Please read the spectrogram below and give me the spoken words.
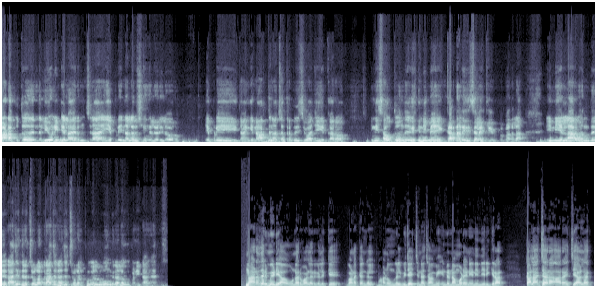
பாடா புத்தகம் இந்த லியோனிட்டி எல்லாம் இருந்துச்சுன்னா எப்படி நல்ல விஷயங்கள் வெளியில வரும்? எப்படி அங்க நார்த்னா சத்ரபதி சிவாஜி இருக்காரோ இனி சவுத் வந்து இனிமே கருணாநிதி சிலைக்கு இப்ப பதிலா இனி எல்லாரும் வந்து ராஜேந்திர சோழன் ராஜராஜ சோழன் புகழ் ஓங்குற அளவுக்கு பண்ணிட்டாங்க. நாரதர் மீடியா உணர்வாளர்களுக்கு வணக்கங்கள். நான் உங்கள் விஜய் சின்னசாமி. இன்று நம்முடன் இணைந்திருக்கிறார் கலாச்சார ஆராய்ச்சியாளர்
